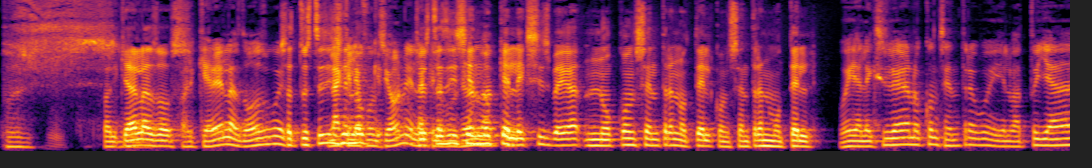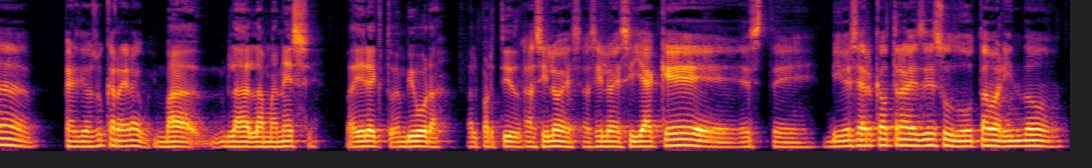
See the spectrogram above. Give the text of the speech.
Pues... Cualquiera de las dos. Cualquiera de las dos, güey. O sea, tú estás La que diciendo le funcione. tú que estás diciendo que Alexis Vega no concentra en hotel, concentra en motel. Güey, Alexis Vega no concentra, güey. El vato ya perdió su carrera, güey. Va, la, la amanece, va directo, en víbora, al partido. Así lo es, así lo es. Y ya que este vive cerca otra vez de su dúo tamarindo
